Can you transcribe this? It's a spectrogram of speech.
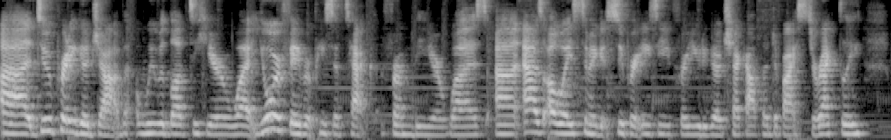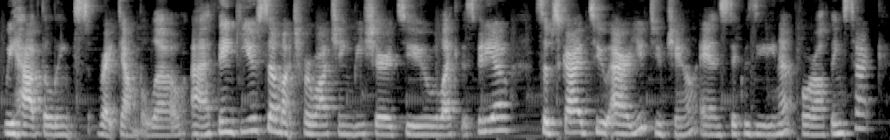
uh, do a pretty good job? We would love to hear what your favorite piece of tech from the year was. Uh, as always, to make it super easy for you to go check out the device directly, we have the links right down below. Uh, thank you so much for watching. Be sure to like this video, subscribe to our YouTube channel, and stick with ZDNet for all things tech.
